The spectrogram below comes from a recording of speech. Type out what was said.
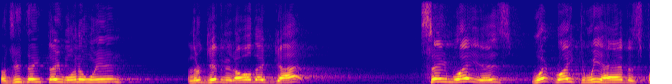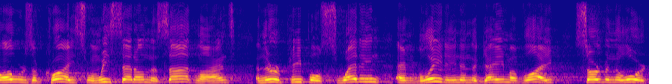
Don't you think they want to win? And they're giving it all they've got? Same way is, what right do we have as followers of Christ when we sit on the sidelines and there are people sweating and bleeding in the game of life serving the Lord?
